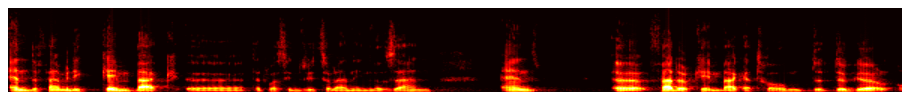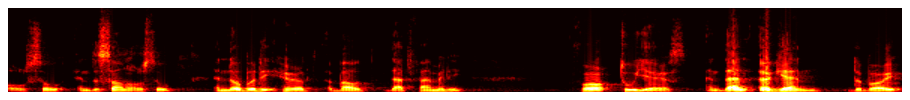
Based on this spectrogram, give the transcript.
and the family came back. Uh, that was in Switzerland, in Lausanne, and uh, father came back at home. The, the girl also, and the son also, and nobody heard about that family for two years. And then again, the boy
